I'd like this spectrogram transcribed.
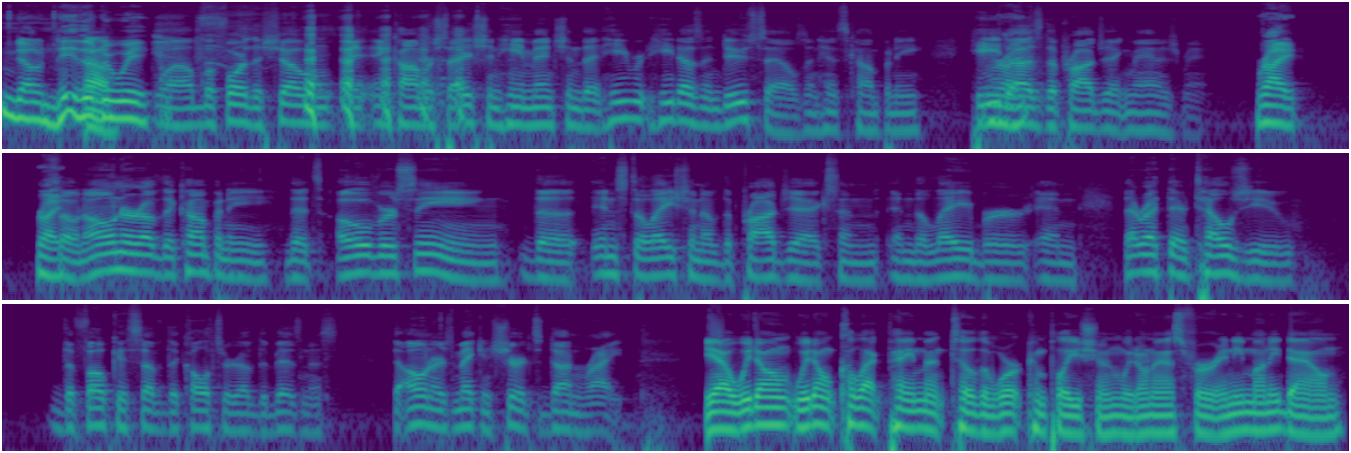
No, neither Oh. do we. Well, before the show, in, in conversation, he mentioned that he he doesn't do sales in his company. He Right. does the project management. Right. Right. So an owner of the company that's overseeing the installation of the projects and, and the labor and that right there tells you the focus of the culture of the business. The owner is making sure it's done right. Yeah, we don't we don't collect payment till the work completion. We don't ask for any money down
